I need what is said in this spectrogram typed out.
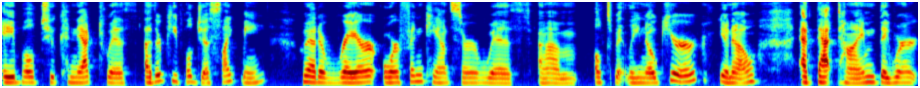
able to connect with other people just like me who had a rare orphan cancer with um, ultimately no cure you know at that time they were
